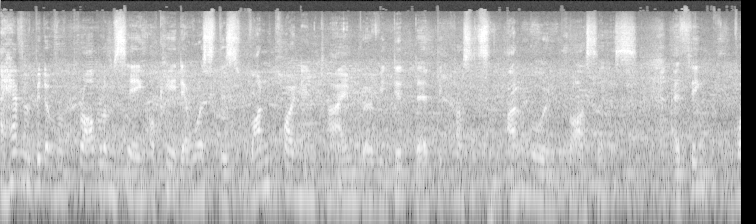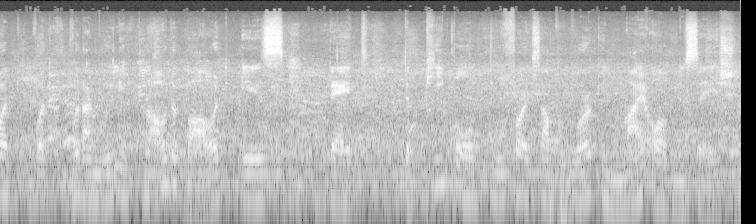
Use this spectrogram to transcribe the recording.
I have a bit of a problem saying, okay, there was this one point in time where we did that because it's an ongoing process. I think what what what I'm really proud about is that the people who, for example, work in my organization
